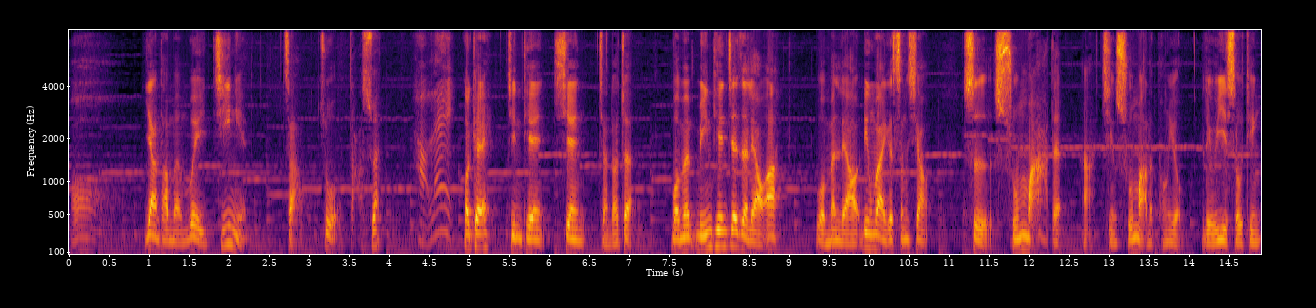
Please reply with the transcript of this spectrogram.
哦，让他们为鸡年早做打算。好嘞，OK，今天先讲到这，我们明天接着聊啊。我们聊另外一个生肖是属马的啊，请属马的朋友留意收听。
